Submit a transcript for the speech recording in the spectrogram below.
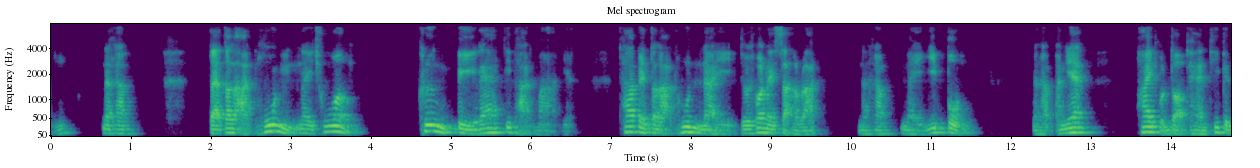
ง นะครับ แต่ตลาดหุ้นในช่วงครึ่งปีแรกที่ผ่านมาเนี่ยถ้าเป็นตลาดหุ้นในโดยเฉพาะในสหรัฐนะครับ ในญี่ปุ่นนะครับ อันเนี้ยให้ผลตอบแทนที่เป็น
